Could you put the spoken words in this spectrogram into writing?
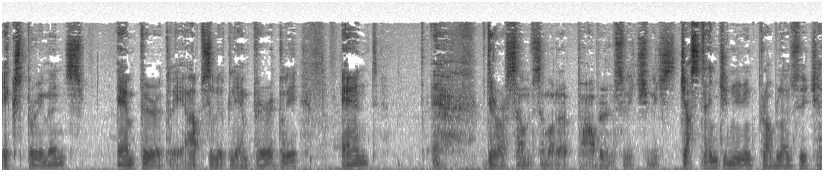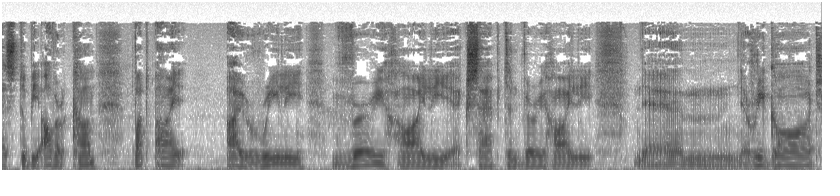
experiments empirically absolutely empirically and uh, there are some some other problems which which just engineering problems which has to be overcome but i I really very highly accept and very highly um, regard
